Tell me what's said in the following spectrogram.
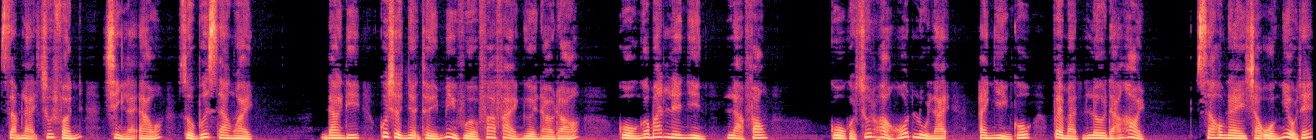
dặm lại chút phấn, chỉnh lại áo rồi bước ra ngoài. Đang đi, cô chợt nhận thấy mình vừa pha phải người nào đó. Cô ngơ mắt lên nhìn, là Phong. Cô có chút hoảng hốt lùi lại, anh nhìn cô, vẻ mặt lơ đãng hỏi. Sao hôm nay cháu uống nhiều thế?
